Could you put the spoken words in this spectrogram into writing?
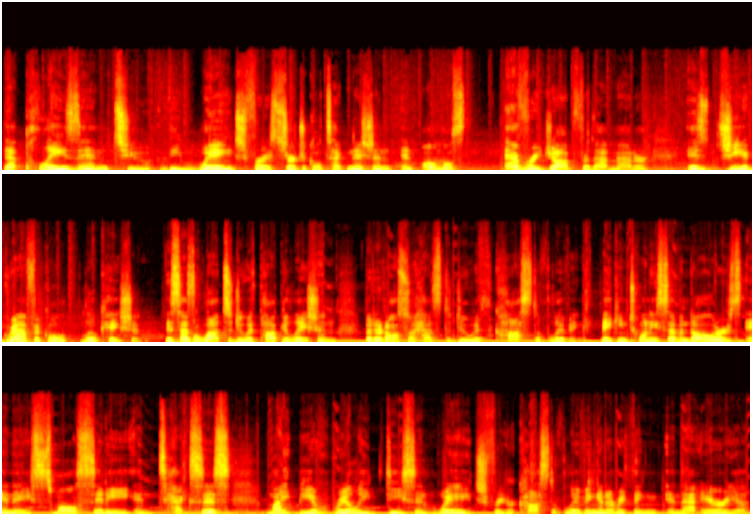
that plays into the wage for a surgical technician and almost every job for that matter is geographical location. This has a lot to do with population, but it also has to do with cost of living. Making $27 in a small city in Texas might be a really decent wage for your cost of living and everything in that area.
